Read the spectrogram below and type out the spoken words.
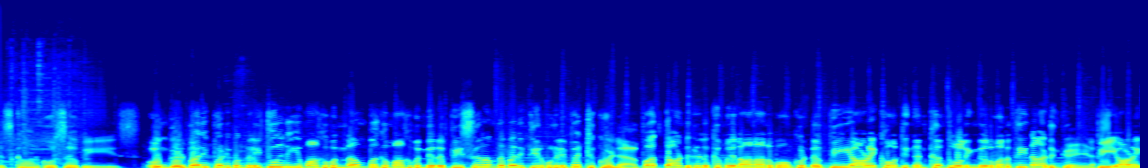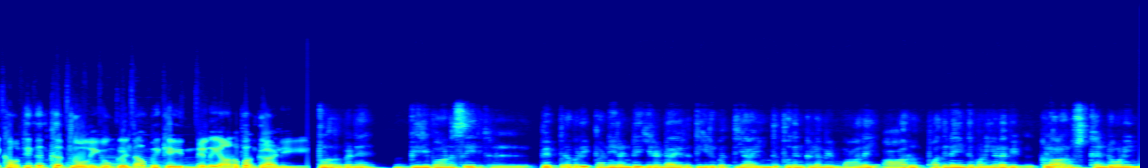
எஸ் கார்கோ சர்வீஸ் உங்கள் வரி படிவங்களை துல்லியமாகவும் நம்பகமாகவும் நிரப்பி சிறந்த வரி தீர்வுகளை பெற்றுக்கொள்ள பத்தாண்டுகளுக்கு மேலான அனுபவம் கொண்ட பிஆர் அக்கவுண்டிங் அண்ட் கண்ட்ரோலிங் நிறுவனத்தை நாடுங்கள். பிஆர் அக்கவுண்டிங் அண்ட் கண்ட்ரோலிங் உங்கள் நம்பிக்கையின் நிலையான பங்காளி. தொடர்பென விரிவான செய்திகள். பிப்ரவரி பன்னிரண்டு இரண்டாயிரத்தி இருபத்தி ஐந்து புதன்கிழமை மாலை ஆறு பதினைந்து மணியளவில் கிளாருஸ் கண்டோனின்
